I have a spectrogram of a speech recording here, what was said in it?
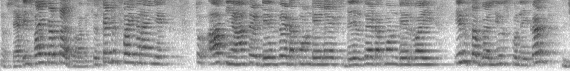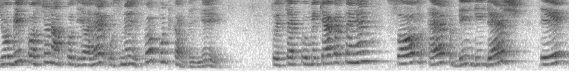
अब सेटिस्फाई करता है तो आप इससे सेटिस्फाई कराएँगे तो आप यहाँ से del z upon del x del z upon del y इन सब वैल्यूज़ को लेकर जो भी क्वेश्चन आपको दिया है, उसमें इसको पुट कर देंगे। तो स्टेप टू में क्या करते हैं? Solve F D D dash A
